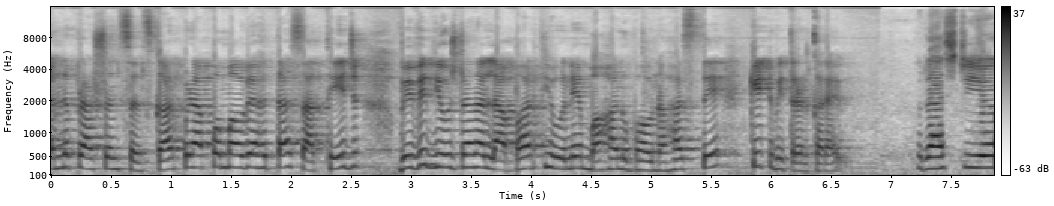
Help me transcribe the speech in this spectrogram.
અન્નપ્રાશન સંસ્કાર પણ આપવામાં આવ્યા હતા. સાથે જ વિવિધ યોજનાના લાભાર્થીઓને મહાનુભાવના હસ્તે કીટ વિતરણ કરાયું. રાષ્ટ્રીય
